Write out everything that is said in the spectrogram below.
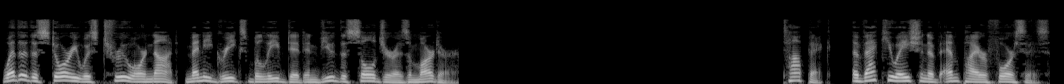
Whether the story was true or not, many Greeks believed it and viewed the soldier as a martyr. Evacuation of Empire forces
